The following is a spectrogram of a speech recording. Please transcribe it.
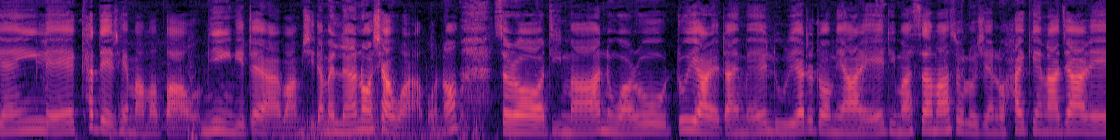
ရင်ကြီးလည်းခတ်တဲ့ထဲမှာမပါဘူးအမြင့်ကြီးတက်ရတာပါမရှိဒါပေမဲ့လမ်းတော့လျှောက်ရတာပေါ့နော်ဆိုတော့ဒီမှာနူဝါတို့တွေ့ရတဲ့အတိုင်းပဲလူတွေကတော်တော်များတယ်ဒီမှာဆမ်းမဆိုလို့ရှရင်လို့ hiking လာကြရတယ်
